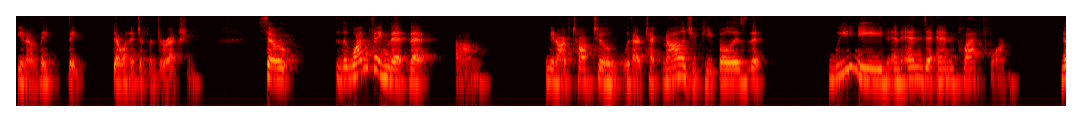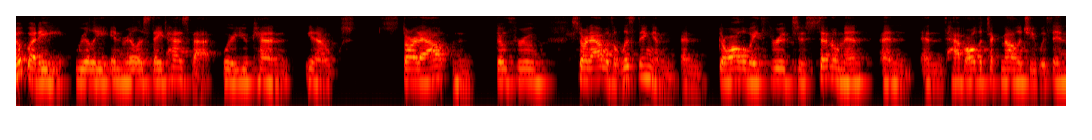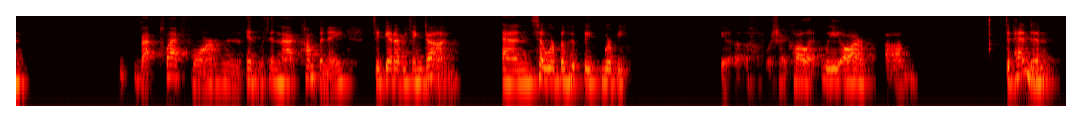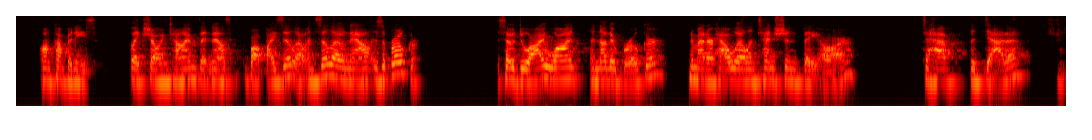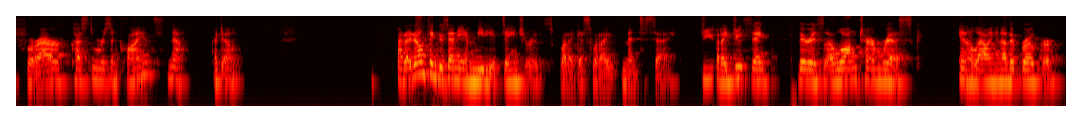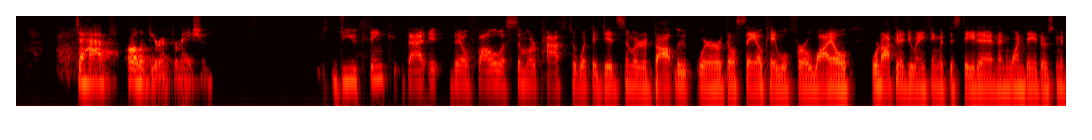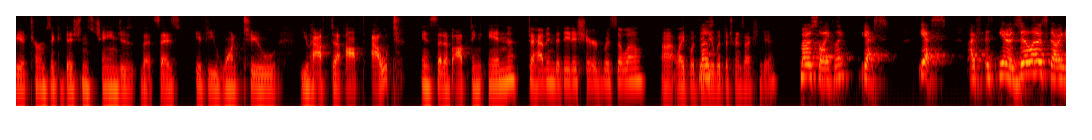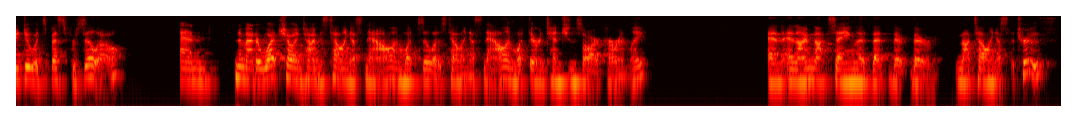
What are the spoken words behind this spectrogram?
you know, they they go in a different direction. So the one thing that that um, you know I've talked to with our technology people is that we need an end-to-end platform. Nobody really in real estate has that where you can, you know, start out and go through start out with a listing and and go all the way through to settlement and and have all the technology within that platform and in, within that company to get everything done and so we're be, we're be, uh, what should I call it? We are um, dependent on companies like Showing Time that now's bought by Zillow, and Zillow now is a broker. So, do I want another broker, no matter how well intentioned they are, to have the data for our customers and clients? No, I don't. But I don't think there's any immediate danger, is what I guess what I meant to say. You, but I do think there is a long term risk in allowing another broker to have all of your information. Do you think that it they'll follow a similar path to what they did similar to dot loop where they'll say okay well for a while we're not going to do anything with this data and then one day there's going to be a terms and conditions changes that says if you want to you have to opt out instead of opting in to having the data shared with Zillow, uh, like what they most, did with the transaction data? Most likely, yes, yes. I, you know, Zillow is going to do what's best for Zillow, and no matter what Showing Time is telling us now, and what Zillow is telling us now, and what their intentions are currently, and and I'm not saying that that they're they're not telling us the truth,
